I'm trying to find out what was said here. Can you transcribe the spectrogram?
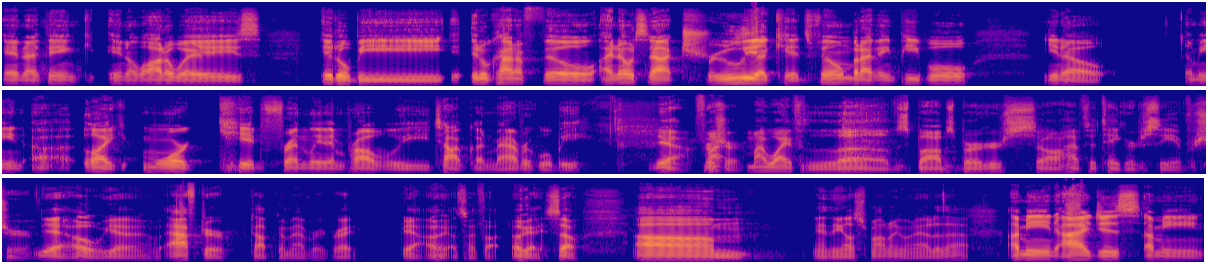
and I think in a lot of ways it'll be it'll kind of fill. I know it's not truly a kids film, but I think people, you know, I mean, uh, like more kid friendly than probably Top Gun Maverick will be. Yeah, for my, sure. My wife loves Bob's Burgers, so I'll have to take her to see it for sure. Yeah. Oh, yeah. After Top Gun Maverick, right? Yeah. Okay, that's what I thought. Okay. So, um, anything else, Shamato? You want to add to that? I mean, I just, I mean,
